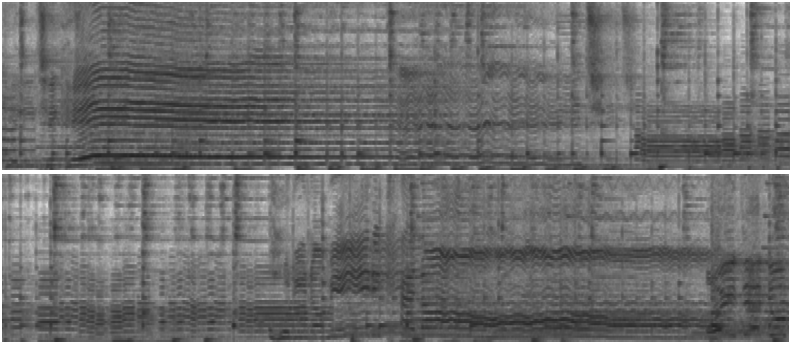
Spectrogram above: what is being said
খেলিছে খেলিছে হরিনামের খেলা। ওই যে ডুবে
